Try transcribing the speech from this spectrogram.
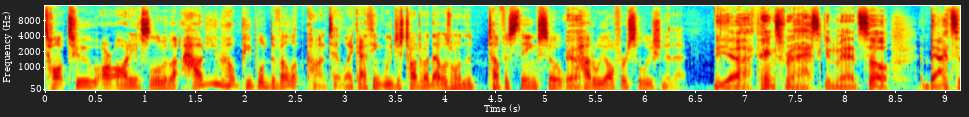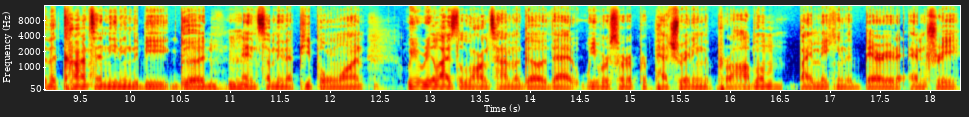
talk to our audience a little bit about how do you help people develop content? Like, I think we just talked about that was one of the toughest things. So, Yeah. how do we offer a solution to that? Yeah, thanks for asking, man. So, back to the content needing to be good Mm-hmm. and something that people want. We realized a long time ago that we were sort of perpetuating the problem by making the barrier to entry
